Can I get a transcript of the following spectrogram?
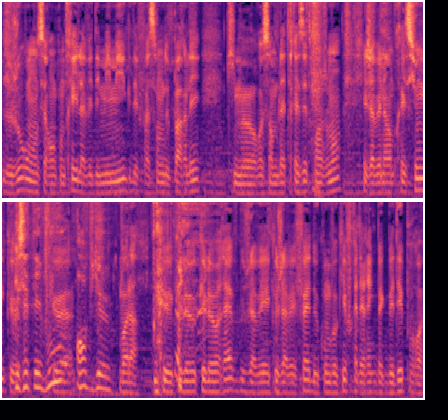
le jour où on s'est rencontrés, il avait des mimiques, des façons de parler qui me ressemblaient très étrangement. Et j'avais l'impression que... Que c'était vous en vieux. Voilà. Que, que, le, que le rêve que j'avais, que j'avais fait de convoquer Frédéric Becbédé pour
